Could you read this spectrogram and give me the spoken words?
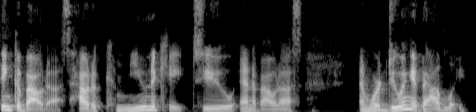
think about us, how to communicate to and about us. And we're doing it badly.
